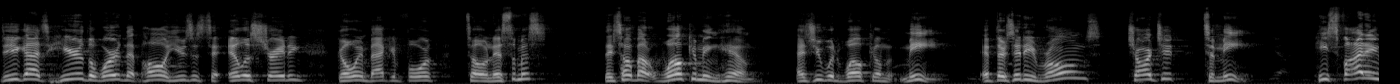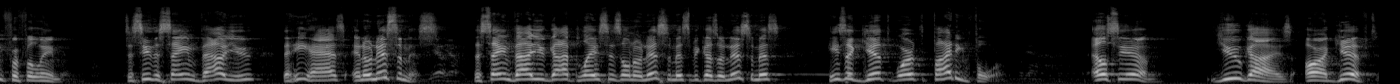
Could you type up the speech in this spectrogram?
Do you guys hear the word that Paul uses to illustrating going back and forth to Onesimus? They talk about welcoming him as you would welcome me. If there's any wrongs, charge it to me. He's fighting for Philemon to see the same value that he has in Onesimus. The same value God places on Onesimus because Onesimus, he's a gift worth fighting for. LCM, you guys are a gift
